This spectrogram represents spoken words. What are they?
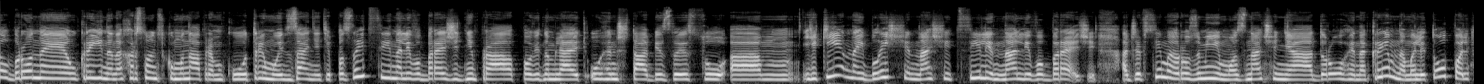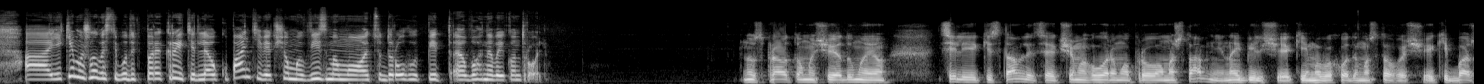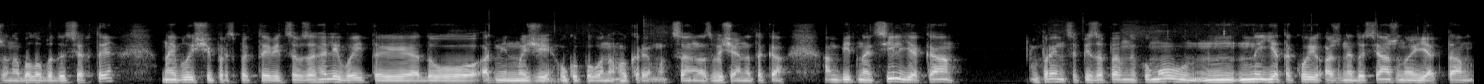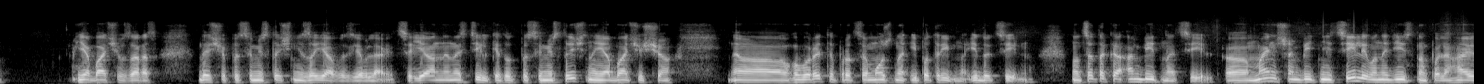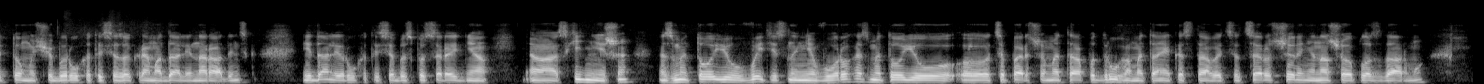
оборони України на Херсонському напрямку утримують зайняті позиції на лівобережжі Дніпра. Повідомляють у генштабі ЗСУ. Ем, які найближчі наші цілі на лівобережжі? Адже всі ми розуміємо значення дороги на Крим, на Мелітополь. А які можливості будуть перекриті для окупантів, якщо ми візьмемо цю дорогу під е, вогневий контроль? Ну, справа в тому, що я думаю, цілі, які ставляться, якщо ми говоримо про масштабні, найбільші, які ми виходимо з того, що які бажано було би досягти в найближчій перспективі, це взагалі вийти до адмінмежі окупованого Криму. Це надзвичайно така амбітна ціль, яка в принципі за певних умов не є такою аж недосяжною, як там. Я бачив зараз дещо песимістичні заяви з'являються. Я не настільки тут песимістичний. Я бачу, що говорити про це можна і потрібно, і доцільно. Ну це така амбітна ціль. Е, менш амбітні цілі вони дійсно полягають в тому, щоб рухатися, зокрема, далі на Радинськ і далі рухатися безпосередньо е, східніше з метою витіснення ворога, з метою е, це перша мета. По-друга, мета, яка ставиться, це розширення нашого плацдарму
